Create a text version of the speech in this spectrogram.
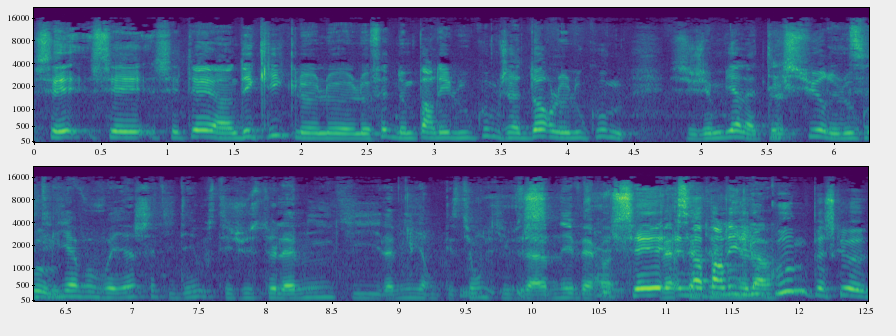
C'était un déclic, le, le- le fait de me parler de loukoum. J'adore le loukoum. J'aime bien la texture du C'était loukoum. lié à vos voyages cette idée ou c'était juste l'ami en question qui vous a amené vers vers Elle m'a parlé de lignée-là? Loukoum parce que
